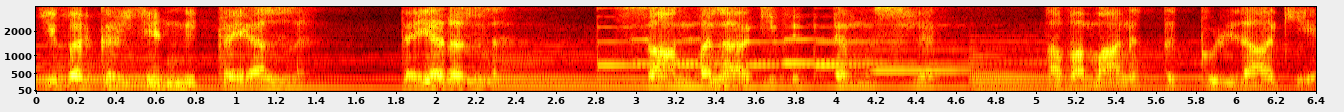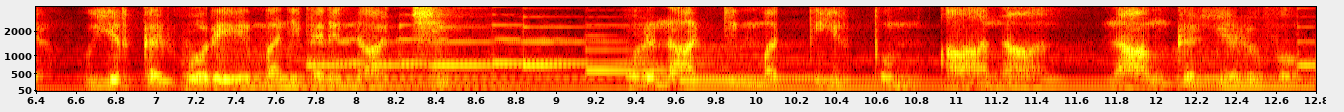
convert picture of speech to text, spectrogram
இவர்கள் எண்ணிக்கை அல்ல பெயர் அல்ல சாம்பலாகிவிட்ட முஸ்லிம் அவமானத்துக்குள்ளாகிய உயிர்கள் ஒரே மனிதனின் ஆட்சி. ஒரு நாட்டின் மத்தியில் ஆனால் நாங்கள் எழுவோம்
